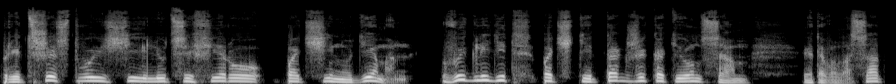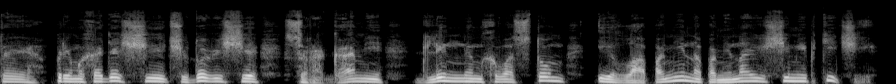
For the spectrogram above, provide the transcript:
Предшествующий Люциферу по чину демон выглядит почти так же, как и он сам. Это волосатое, прямоходящее чудовище с рогами, длинным хвостом и лапами, напоминающими птичьи.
